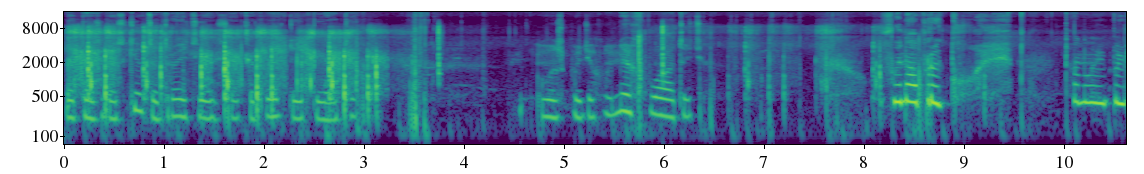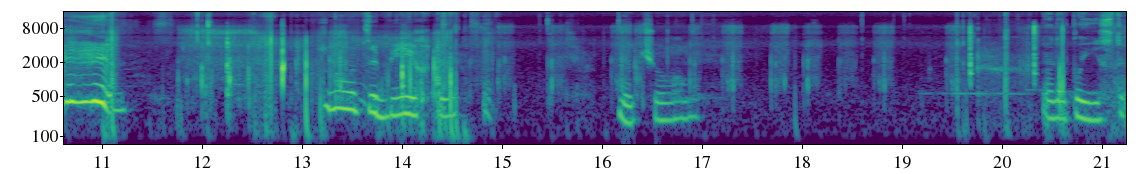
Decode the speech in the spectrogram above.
Це п'ять це третій, ось четвертий, п'ятий. Господи, не хватить. Ви на приколі. Та ну і блін. Знову це бігти. Нічого. Треба поїсти.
